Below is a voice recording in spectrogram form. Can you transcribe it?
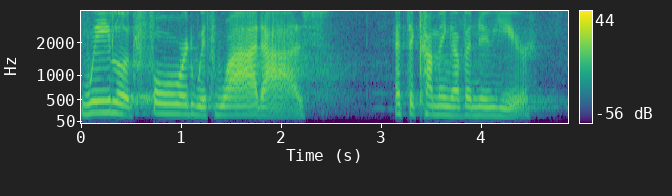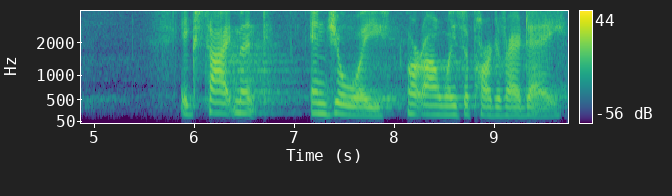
We look forward with wide eyes at the coming of a new year. Excitement and joy are always a part of our day.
